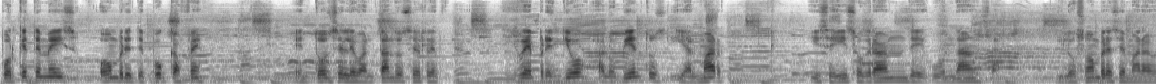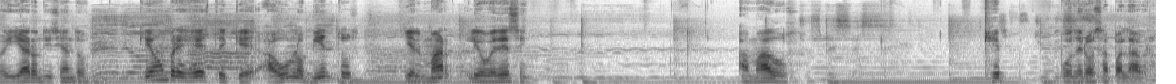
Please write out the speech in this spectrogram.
¿por qué teméis, hombres de poca fe? Entonces levantándose reprendió a los vientos y al mar y se hizo grande bonanza. Y los hombres se maravillaron diciendo, ¿qué hombre es este que aún los vientos y el mar le obedecen? Amados, qué poderosa palabra.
